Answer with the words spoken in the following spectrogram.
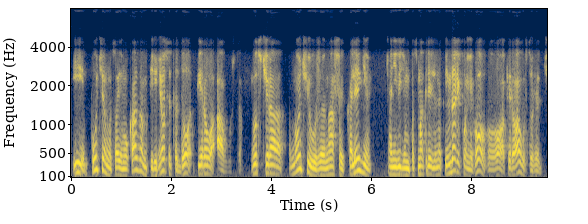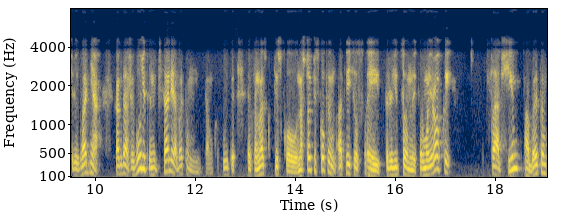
и Путин своим указом перенес это до 1 августа. Вот вчера ночью уже наши коллеги они, видимо, посмотрели на календарь и поняли, о, о, о 1 августа уже через два дня. Когда же будет? И написали об этом там какую-то смс Пескову. На что Песков им ответил своей традиционной формулировкой «сообщим об этом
